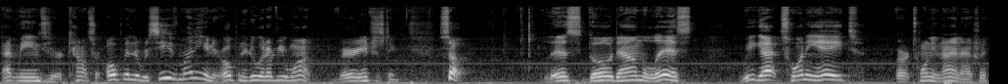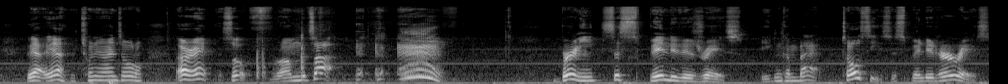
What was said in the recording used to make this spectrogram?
That means your accounts are open to receive money and you're open to do whatever you want. Very interesting. So let's go down the list. We got 28 or 29 actually. Yeah, yeah, 29 total. All right. So from the top, Bernie suspended his race. He can come back. Tulsi suspended her race.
